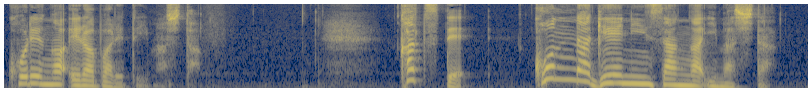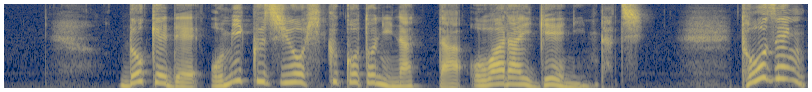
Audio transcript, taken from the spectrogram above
これが選ばれていました。かつてこんな芸人さんがいました。ロケでおみくじを引くことになったお笑い芸人たち。当然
